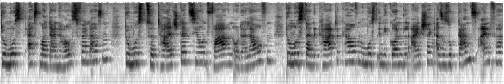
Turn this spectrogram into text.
Du musst erstmal dein Haus verlassen. Du musst zur Talstation fahren oder laufen. Du musst deine Karte kaufen. Du musst in die Gondel einsteigen. Also so ganz einfach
